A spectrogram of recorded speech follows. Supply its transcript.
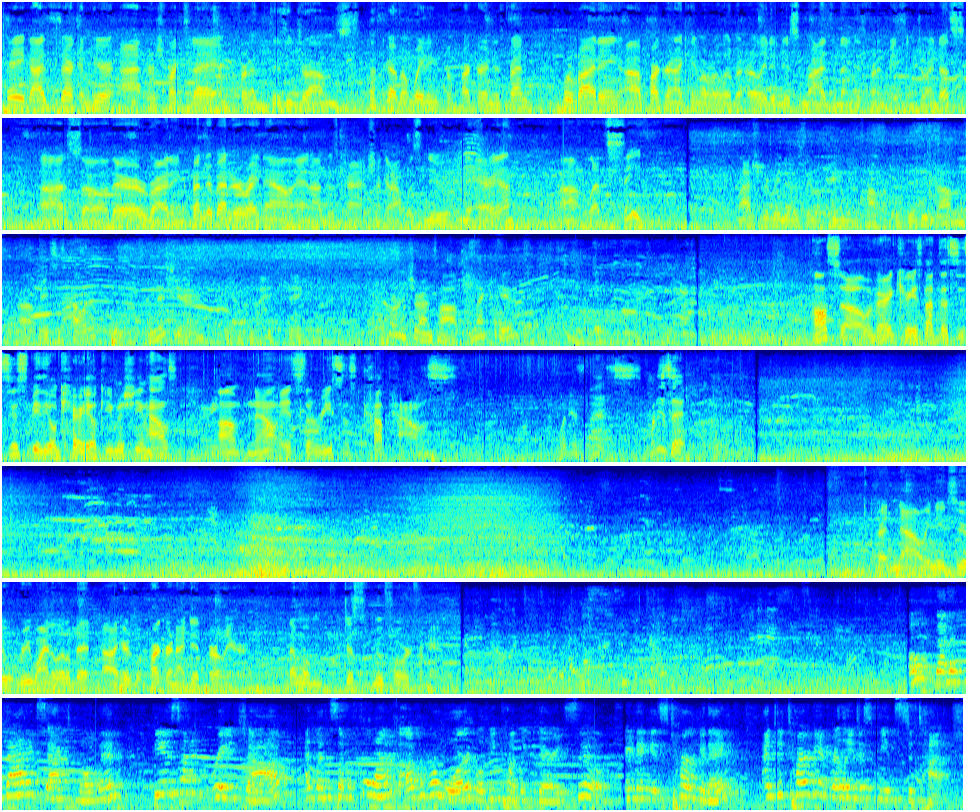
Hey guys, it's Erik. I'm here at Hershey Park today in front of Dizzy Drums. I've been waiting for Parker and his friend. We're riding. Uh, Parker and I came over a little bit early to do some rides and then his friend Mason joined us. Uh, so they're riding Fender Bender right now and I'm just kind of checking out what's new in the area. Uh, let's see. Last year we noticed they were painting the top of the Dizzy Drums uh, Reese's color. And this year we got a nice big furniture on top. Isn't that cute? Also, we're very curious about this. This used to be the old karaoke machine house. Um, now it's the Reese's Cup House. What is this? What is it? Okay, now we need to rewind a little bit. Uh, here's what Parker and I did earlier. Then we'll just move forward from here. That in that exact moment, he has done a great job, and then some form of reward will be coming very soon. Training is targeting, and to target really just means to touch.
